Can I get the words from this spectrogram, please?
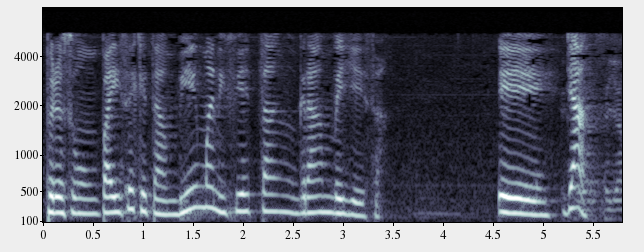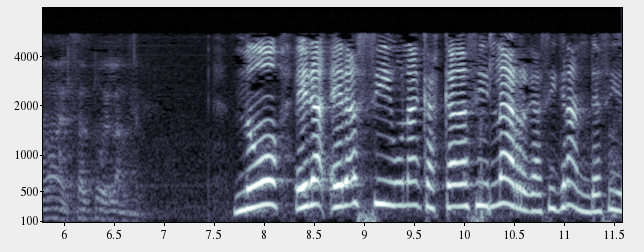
pero son países que también manifiestan gran belleza. Eh, ya. Se llama el Salto del Ángel. No, era era así una cascada así larga, así grande, así.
